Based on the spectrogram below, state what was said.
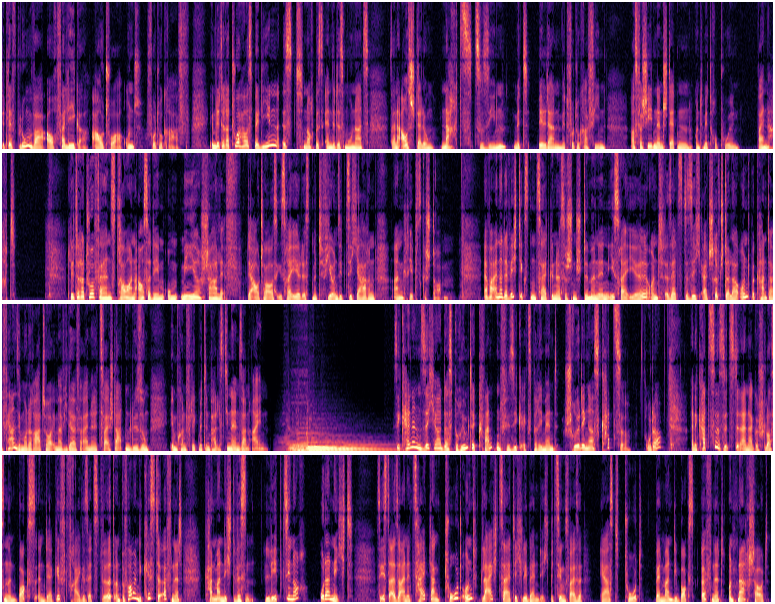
Detlef Blum war auch Verleger, Autor und Fotograf. Im Literaturhaus Berlin ist noch bis Ende des Monats seine Ausstellung Nachts zu sehen mit Bildern, mit Fotografien aus verschiedenen Städten und Metropolen bei Nacht. Literaturfans trauern außerdem um Meir Shalev. Der Autor aus Israel ist mit 74 Jahren an Krebs gestorben. Er war einer der wichtigsten zeitgenössischen Stimmen in Israel und setzte sich als Schriftsteller und bekannter Fernsehmoderator immer wieder für eine Zwei-Staaten-Lösung im Konflikt mit den Palästinensern ein. Sie kennen sicher das berühmte Quantenphysik-Experiment Schrödingers Katze, oder? Eine Katze sitzt in einer geschlossenen Box, in der Gift freigesetzt wird, und bevor man die Kiste öffnet, kann man nicht wissen, lebt sie noch oder nicht. Sie ist also eine Zeit lang tot und gleichzeitig lebendig, beziehungsweise erst tot, wenn man die Box öffnet und nachschaut.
